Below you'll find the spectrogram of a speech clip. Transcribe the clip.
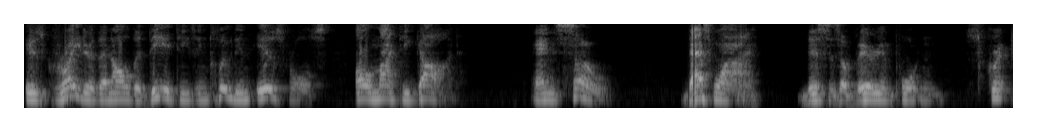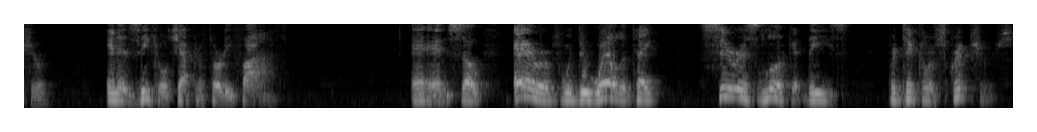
is greater than all the deities, including Israel's Almighty God. And so that's why this is a very important scripture in Ezekiel chapter 35. And so Arabs would do well to take serious look at these particular scriptures.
